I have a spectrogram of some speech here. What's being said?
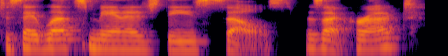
to say, let's manage these cells. Is that correct?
